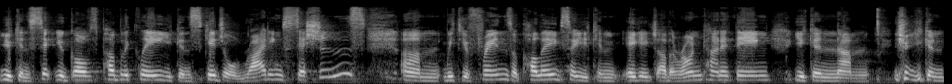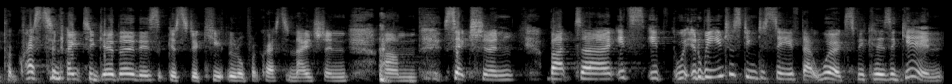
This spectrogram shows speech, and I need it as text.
you can set your goals publicly, you can schedule writing sessions um, with your friends or colleagues so you can egg each other on, kind of thing. You can um, you can procrastinate together. There's just a cute little procrastination um, section. But uh, it's it, it'll be interesting to see if that works because again.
